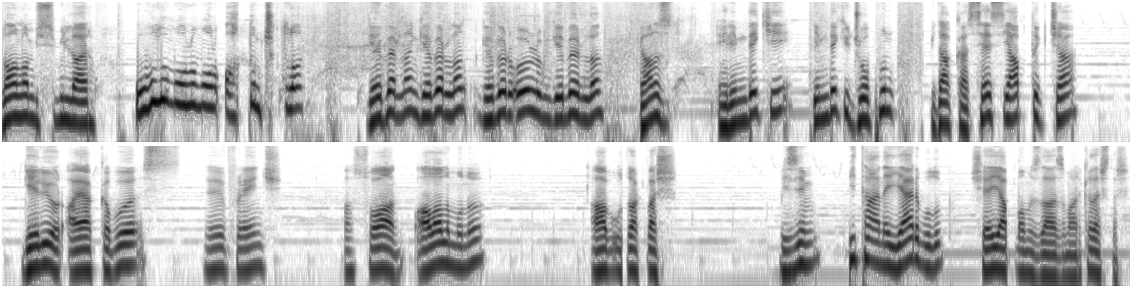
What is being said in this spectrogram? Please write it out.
Lan lan bismillahirrahmanirrahim. Oğlum oğlum oğlum aklım çıktı lan. Geber lan geber lan. Geber oğlum geber lan. Yalnız elimdeki elimdeki copun bir dakika ses yaptıkça geliyor ayakkabı s- French soğan alalım bunu abi uzaklaş bizim bir tane yer bulup şey yapmamız lazım arkadaşlar.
